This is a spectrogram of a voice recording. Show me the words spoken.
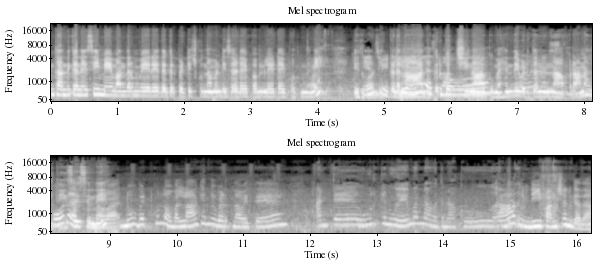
ఇంకా అందుకనేసి మేమందరం వేరే దగ్గర పెట్టించుకుందామని డిసైడ్ అయిపోయాం లేట్ అయిపోతుందని. ఇదిగోండి ఇక్కడ నా దగ్గరకు వచ్చి నాకు మెహందీ పెడతానని నా ప్రాణాలు తీసేసింది? నువ్వు పెట్టుకున్నావు మళ్ళీ నాకెందుకు పెడుతున్నావు అయితే? అంటే ఊరికే నువ్వు ఏమన్నావు కదా నాకు? కాదు నీ ఫంక్షన్ కదా.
